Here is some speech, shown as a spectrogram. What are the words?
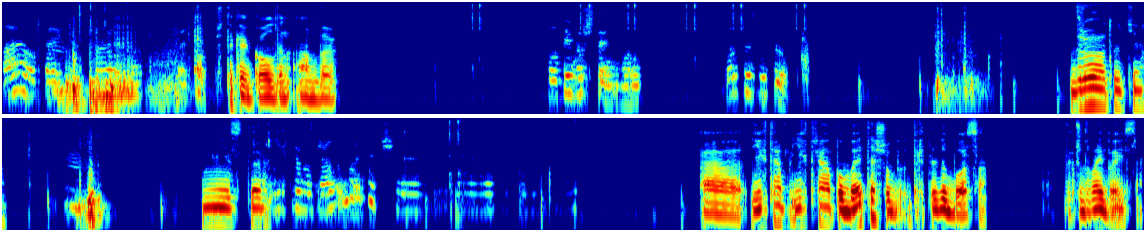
Take it. Що таке Golden Amber? Золотий бурштин був. What does it do? Здравствуйте. Містер. Їх треба зразу бити, чи... Е, їх, треба, їх треба побити, щоб прийти до боса. Так що давай бийся.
